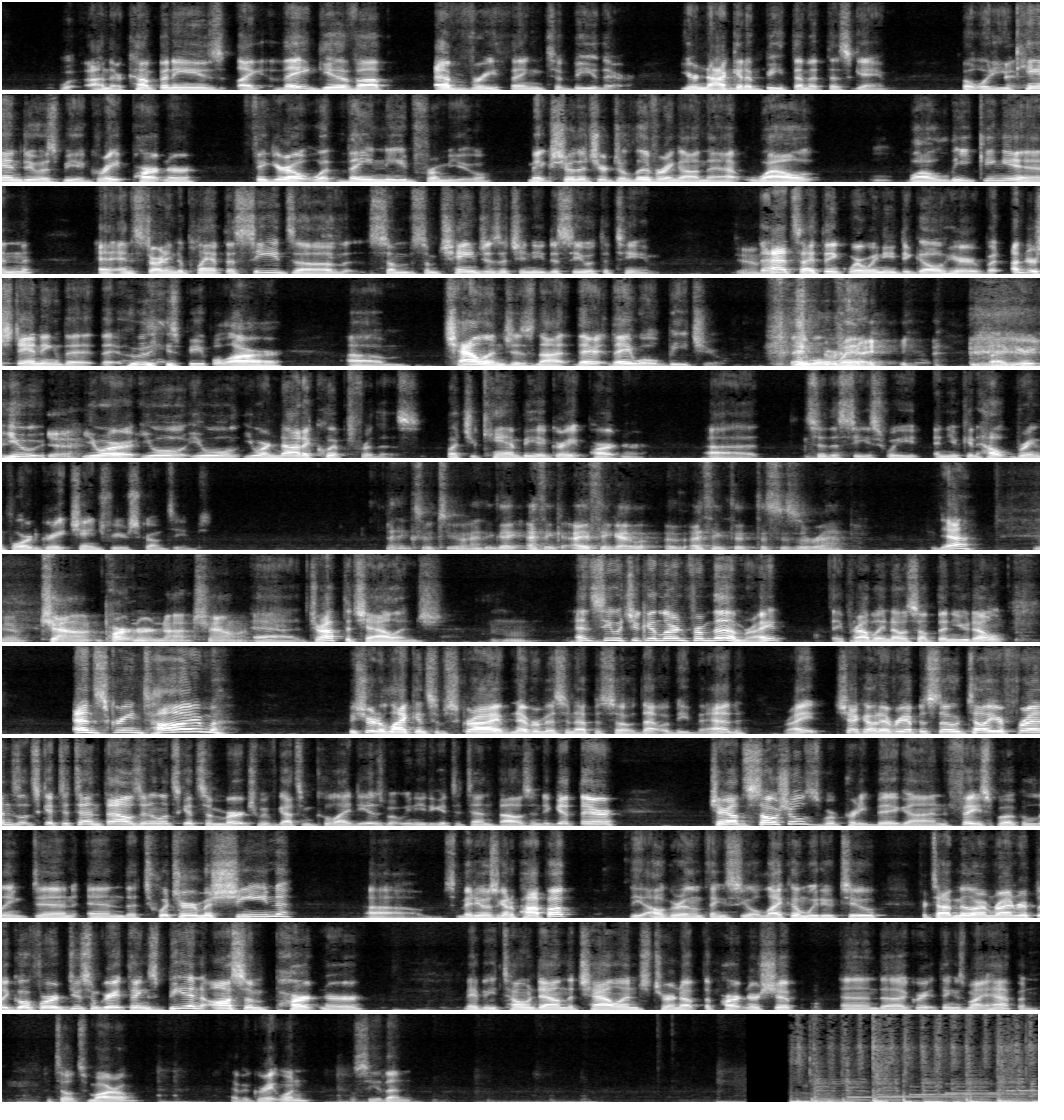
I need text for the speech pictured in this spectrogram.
on their companies. Like they give up everything to be there. You're not mm-hmm. going to beat them at this game. But what you can do is be a great partner, figure out what they need from you, make sure that you're delivering on that while while leaking in and, and starting to plant the seeds of some some changes that you need to see with the team. Yeah. That's I think where we need to go here. But understanding that that who these people are, um, challenge is not they they will beat you. They will win. Like you're, you yeah. you are you will you will you are not equipped for this, but you can be a great partner uh, to the C-suite, and you can help bring forward great change for your Scrum teams. I think so too. I think I, I think I think I I think that this is a wrap. Yeah. Yeah. Challenge partner, not challenge. Yeah. Drop the challenge mm-hmm. and see what you can learn from them. Right? They probably mm-hmm. know something you don't. End screen time. Be sure to like and subscribe. Never miss an episode. That would be bad right? Check out every episode. Tell your friends. Let's get to 10,000 and let's get some merch. We've got some cool ideas, but we need to get to 10,000 to get there. Check out the socials. We're pretty big on Facebook, LinkedIn, and the Twitter machine. Um, some videos are going to pop up. The algorithm thinks you'll like them. We do too. For Todd Miller, I'm Ryan Ripley. Go forward, do some great things. Be an awesome partner. Maybe tone down the challenge, turn up the partnership, and uh, great things might happen. Until tomorrow, have a great one. We'll see you then.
